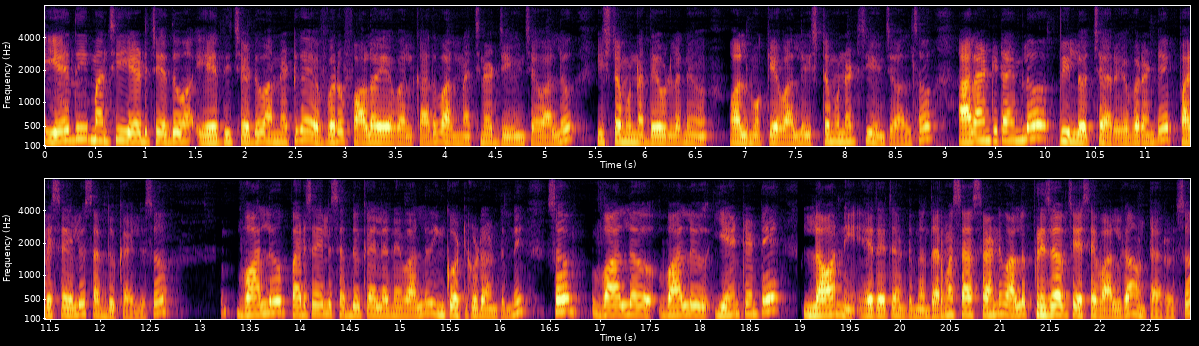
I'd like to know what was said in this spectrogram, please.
ఏది మంచి ఏది చెడు ఏది చెడు అన్నట్టుగా ఎవ్వరూ ఫాలో అయ్యేవాళ్ళు కాదు. వాళ్ళు నచ్చినట్టు జీవించే వాళ్ళు ఇష్టం ఉన్న దేవుళ్ళను వాళ్ళు మొక్కేవాళ్ళు ఇష్టం ఉన్నట్టు జీవించేవాళ్ళు సో అలాంటి టైంలో వీళ్ళు వచ్చారు. ఎవరంటే పరిసయలు సర్దుకాయలు. సో వాళ్ళు పరిసయలు సర్దుకాయలు అనే వాళ్ళు ఇంకోటి కూడా ఉంటుంది. సో వాళ్ళు వాళ్ళు ఏంటంటే లాని ఏదైతే ఉంటుందో ధర్మశాస్త్రాన్ని వాళ్ళు ప్రిజర్వ్ చేసే వాళ్ళుగా ఉంటారు. సో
